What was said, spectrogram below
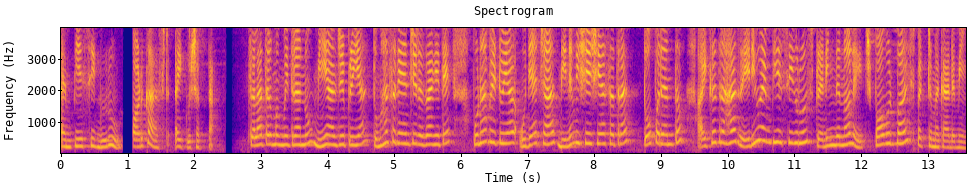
M P S C Guru podcast ऐकू शकता. चला तर मग मित्रांनो मी आरजे प्रिया तुम्हा सगळ्यांची रजा घेते. पुन्हा भेटूया उद्याच्या दिनविशेष या सत्रात. तोपर्यंत ऐकत रहा radio M P S C Guru spreading the knowledge powered by Spectrum Academy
